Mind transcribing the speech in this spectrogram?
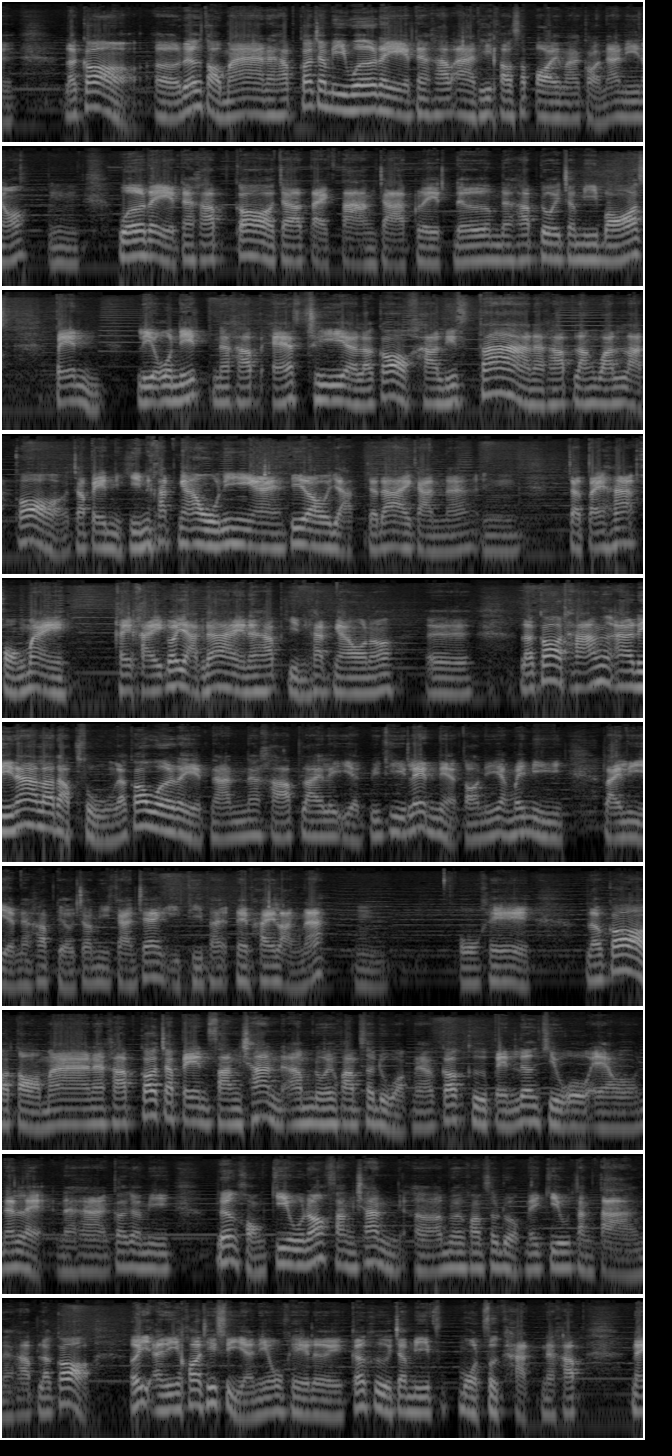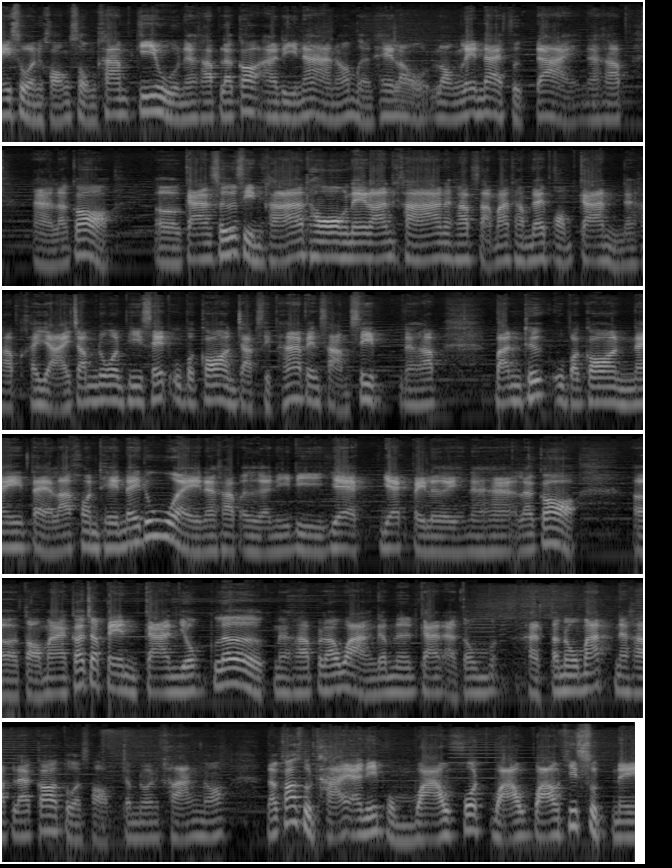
แล้วก็เออเรื่องต่อมานะครับ ก็จะมีเวอร์เรทนะครับ อ่าที่เขาสปอยมาก่อนหน้านี้เนาะเวอร์เรทนะครับ ก็จะแตกต่างจากเกรดเดิมนะครับ โดยจะมีบอสเป็น ลีโอนิดนะครับแอสเทียแล้วก็คาริสตานะครับรางวัลหลักก็จะเป็นหินขัดเงานี่ไงที่เราอยากจะได้กันนะจัดไปฮะของใหม่ใครๆก็อยากได้นะครับหินขัดเงาเนาะเออแล้วก็ทั้งอารีนาระดับสูง แล้วก็เวอร์เรทนั้นนะครับรายละเอียดวิธีเล่นเนี่ยตอนนี้ยังไม่มีรายละเอียดนะครับ เดี๋ยวจะมีการแจ้งอีกทีในภายหลังนะอืมโอเค แล้วก็ต่อมานะครับก็จะเป็นฟังก์ชันอำนวยความสะดวกนะครับก็คือเป็นเรื่อง QOL นั่นแหละนะฮะก็จะมีเรื่องของกิลเนาะฟังก์ชันอำนวยความสะดวกในกิลต่างๆนะครับแล้วก็เอ้ยอันนี้ข้อที่ 4 อันนี้โอเคเลย ก็คือจะมีโหมดฝึกหัดนะครับในส่วนของสงครามกิลนะครับแล้วก็อารีนาเนาะเหมือนให้เราลองเล่นได้ฝึกได้นะครับอ่าแล้วก็ การซื้อสินค้าทองในร้านค้านะครับสามารถทำได้พร้อมกันนะครับขยายจำนวนพรีเซตอุปกรณ์จาก 15 เป็น 30นะครับบันทึกอุปกรณ์ในแต่ละคอนเทนต์ได้ด้วยนะครับเอออันนี้ดีแยกแยกไปเลยนะฮะแล้วก็ต่อมาก็จะเป็นการยกเลิกนะครับระหว่างดำเนินการอัตโนมัตินะครับแล้วก็ตรวจสอบจำนวนครั้งเนาะแล้วก็สุดท้ายอันนี้ผมว้าวโคตรว้าวว้าวที่สุดใน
